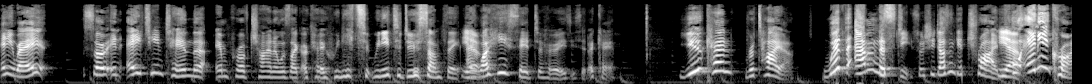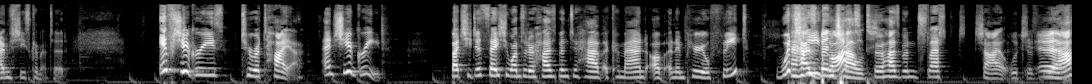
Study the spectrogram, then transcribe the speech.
Anyway, so in 1810, the emperor of China was like, "Okay, we need to we need to do something." Yeah. And what he said to her is, he said, "Okay, you can retire with amnesty, so she doesn't get tried Yeah. for any crimes she's committed, if she agrees to retire." And she agreed, but she did say she wanted her husband to have a command of an imperial fleet. Which Her he husband, got. child. her husband slash child, which is Ugh. yeah.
